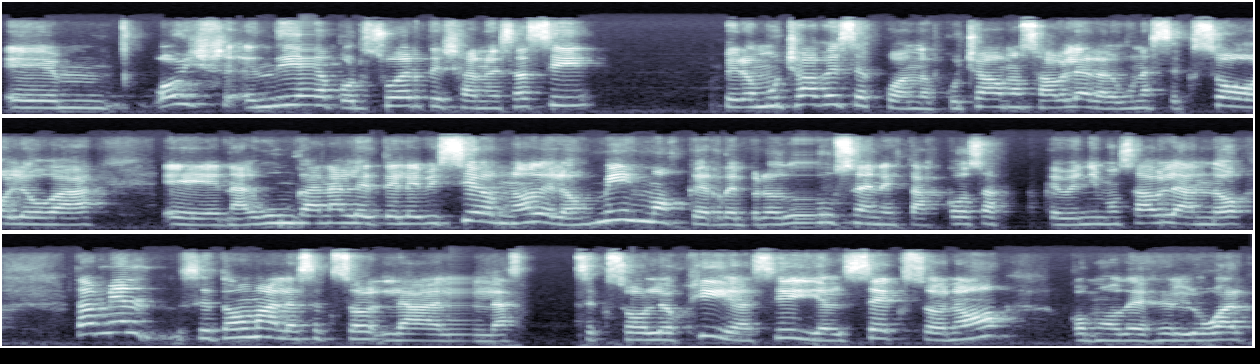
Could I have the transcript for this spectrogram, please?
em, hoy en día por suerte ya no es así, pero muchas veces cuando escuchábamos hablar a alguna sexóloga en algún canal de televisión, ¿no? De los mismos que reproducen estas cosas que venimos hablando, también se toma la, sexología, ¿sí? Y el sexo, ¿no? como desde el lugar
